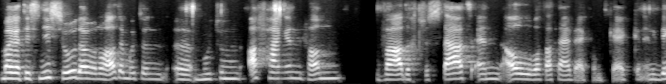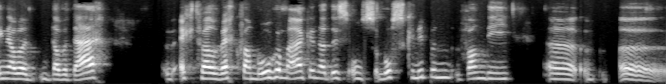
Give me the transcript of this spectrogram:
Maar het is niet zo dat we nog altijd moeten, uh, moeten afhangen van vadertje staat en al wat dat daarbij komt kijken. En ik denk dat we, dat we daar echt wel werk van mogen maken. Dat is ons losknippen van die, uh, uh,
